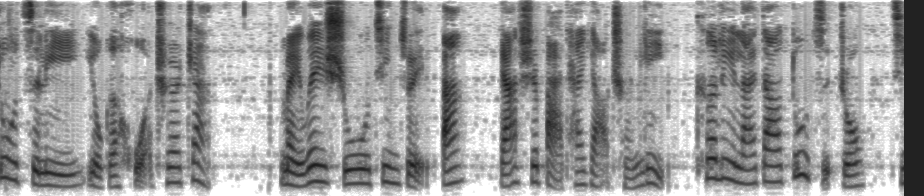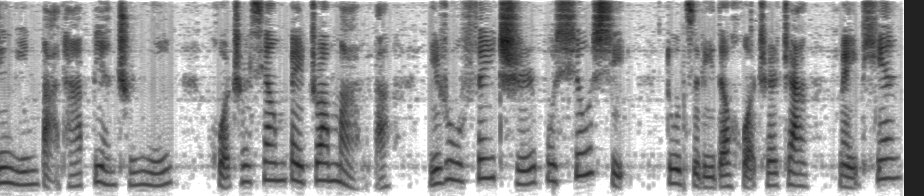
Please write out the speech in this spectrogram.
肚子里有个火车站，美味食物进嘴巴，牙齿把它咬成粒，颗粒来到肚子中，精灵把它变成泥。火车厢被装满了，一路飞驰不休息。肚子里的火车站每天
